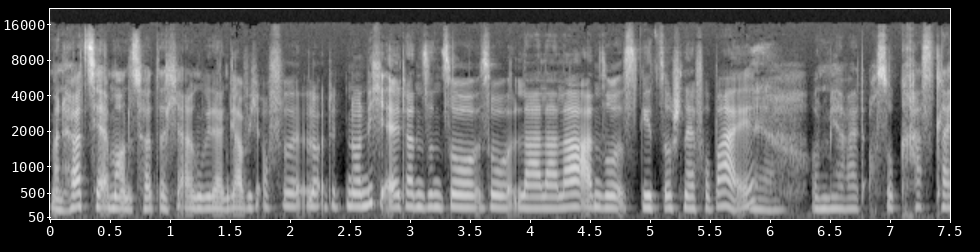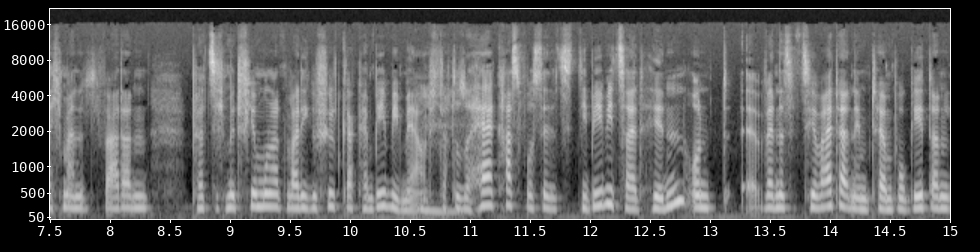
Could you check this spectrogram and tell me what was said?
man hört es ja immer und es hört sich irgendwie dann, glaube ich, auch für Leute, die noch nicht Eltern sind, so, so la la la an, so es geht so schnell vorbei. Ja. Und mir war halt auch so krass klar, ich meine, die war dann plötzlich mit vier Monaten war die gefühlt gar kein Baby mehr. Und mhm. ich dachte so, hä, krass, wo ist denn jetzt die Babyzeit hin? Und äh, wenn es jetzt hier weiter in dem Tempo geht, dann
